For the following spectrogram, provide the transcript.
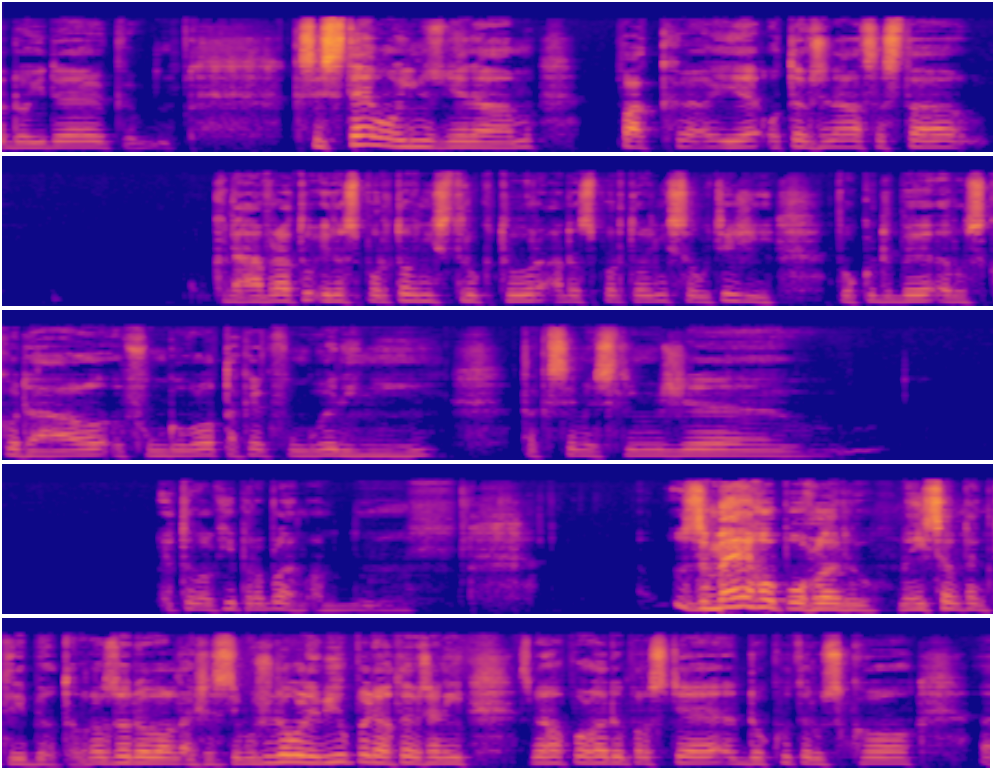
dojde k, k systémovým změnám, pak je otevřená cesta k návratu i do sportovních struktur a do sportovních soutěží. Pokud by Rusko dál fungovalo tak, jak funguje nyní, tak si myslím, že je to velký problém. Z mého pohledu, nejsem ten, který by o tom rozhodoval, takže si můžu dovolit být úplně otevřený. Z mého pohledu prostě, dokud Rusko eh,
